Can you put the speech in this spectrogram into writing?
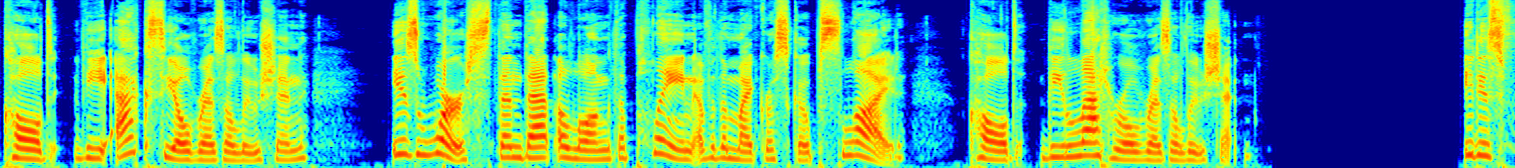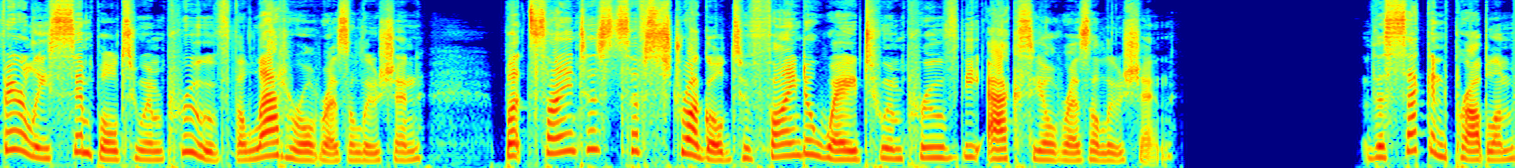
called the axial resolution, is worse than that along the plane of the microscope slide, called the lateral resolution. It is fairly simple to improve the lateral resolution, but scientists have struggled to find a way to improve the axial resolution. The second problem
